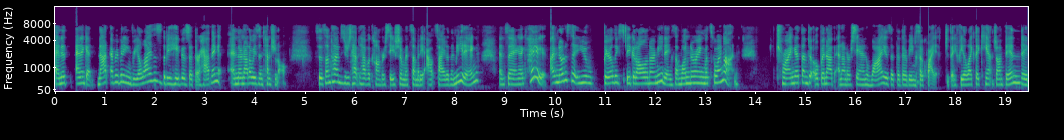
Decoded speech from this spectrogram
And it and again, not everybody realizes the behaviors that they're having and they're not always intentional. So sometimes you just have to have a conversation with somebody outside of the meeting and saying, like, hey, I've noticed that you barely speak at all in our meetings. I'm wondering what's going on try and get them to open up and understand why is it that they're being so quiet? Do they feel like they can't jump in? They,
